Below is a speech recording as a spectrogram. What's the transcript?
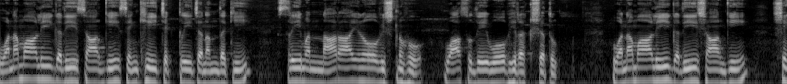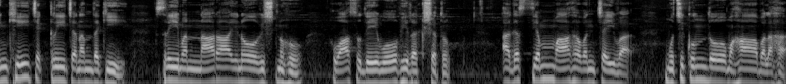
వనమాలి గదీశార్గి శంఖీ చక్రీ చనందకి శ్రీమన్నారాయణో విష్ణు వాసుదేవోభిరక్షతు. వనమాలి గదీశార్గి శంఖీ చక్రీ చనందకి శ్రీమన్నారాయణో విష్ణు వాసుదేవోభిరక్షతు. అగస్త్యం మాధవంచైవ ముచికుందో మహాబల.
